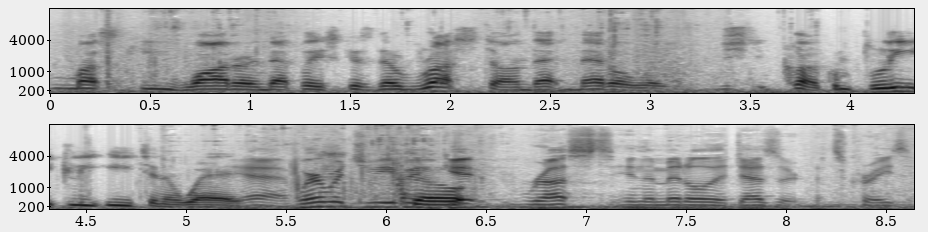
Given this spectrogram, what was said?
musky water in that place because the rust on that metal was just completely eaten away Yeah. Where would you even So- get rust in the middle of the desert? That's crazy.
